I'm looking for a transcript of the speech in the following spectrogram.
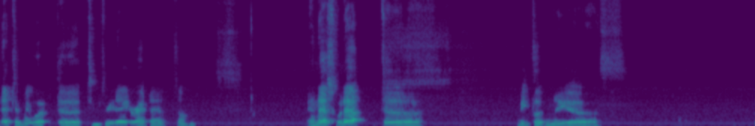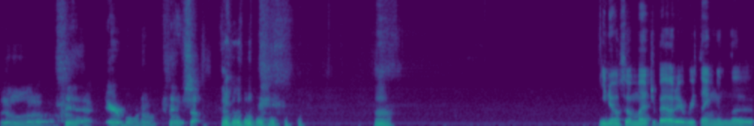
that took me what uh, two, three days to write that something, and that's without uh, me putting the uh, little uh, airborne on or something. hmm. You know so much about everything in the.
